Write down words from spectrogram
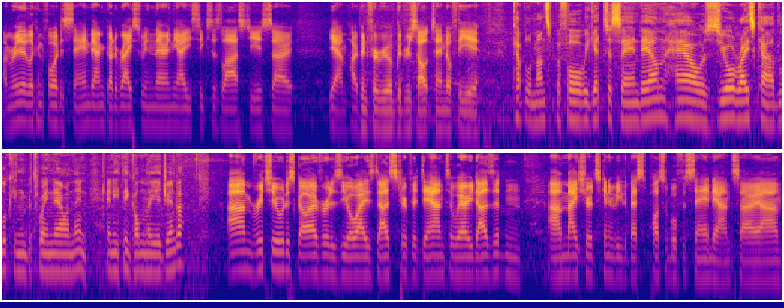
I'm really looking forward to Sandown. Got a race win there in the 86s last year. So yeah, I'm hoping for a real good result to end off the year. A couple of months before we get to Sandown, how is your race card looking between now and then? Anything on the agenda? Um, Richie will just go over it as he always does, strip it down to where he does it, and um, make sure it's going to be the best possible for Sandown. So. Um,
